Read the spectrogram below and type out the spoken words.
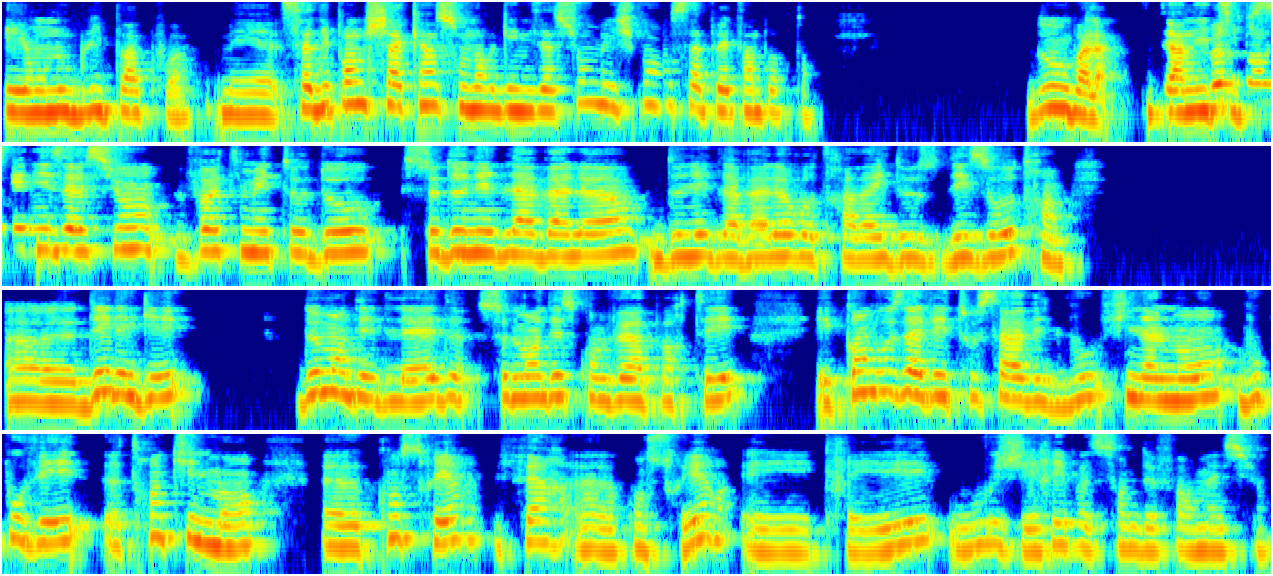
et on n'oublie pas quoi. Mais ça dépend de chacun son organisation, mais je pense que ça peut être important. Donc voilà, dernier votre organisation, votre méthode, se donner de la valeur, donner de la valeur au travail des autres, euh, déléguer, demander de l'aide, se demander ce qu'on veut apporter. Et quand vous avez tout ça avec vous, finalement, vous pouvez euh, tranquillement euh, construire, faire construire et créer ou gérer votre centre de formation.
